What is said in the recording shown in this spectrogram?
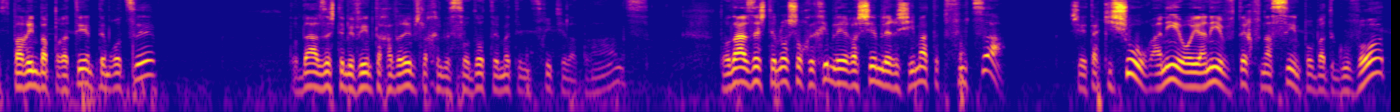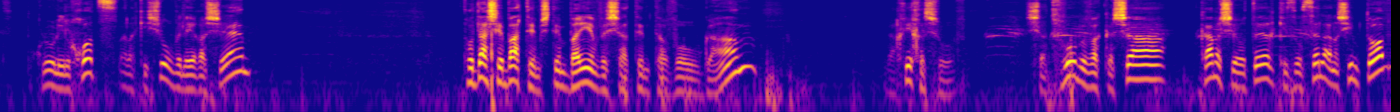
מספרים בפרטים, אתם רוצים. תודה על זה שאתם מביאים את החברים שלכם לסודות אמת הנצחית של הטרנס. תודה על זה שאתם לא שוכחים להירשם לרשימת התפוצה, שאת הקישור, אני או יניב, תכף נשים פה בתגובות, תוכלו ללחוץ על הקישור ולהירשם. תודה שבאתם, שאתם באים ושאתם תבואו גם. והכי חשוב, שתפו בבקשה כמה שיותר, כי זה עושה לאנשים טוב,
